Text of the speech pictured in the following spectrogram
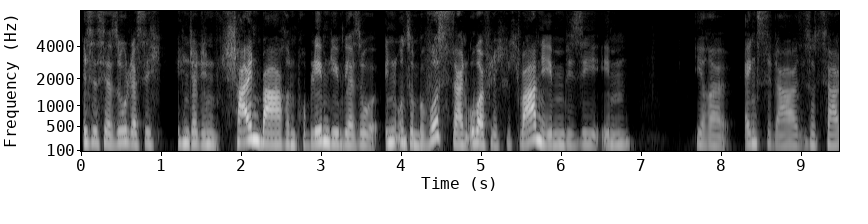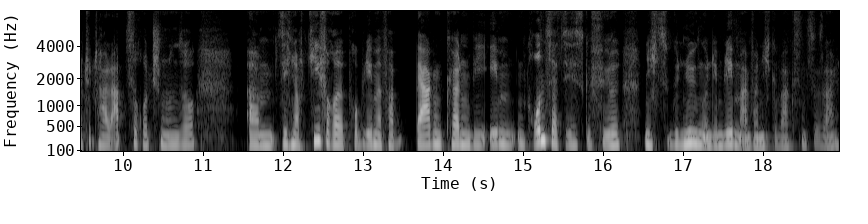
ist es ja so, dass sich hinter den scheinbaren Problemen, die wir so in unserem Bewusstsein oberflächlich wahrnehmen, wie sie eben ihre Ängste da sozial total abzurutschen und so, ähm, sich noch tiefere Probleme verbergen können, wie eben ein grundsätzliches Gefühl, nicht zu genügen und dem Leben einfach nicht gewachsen zu sein.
